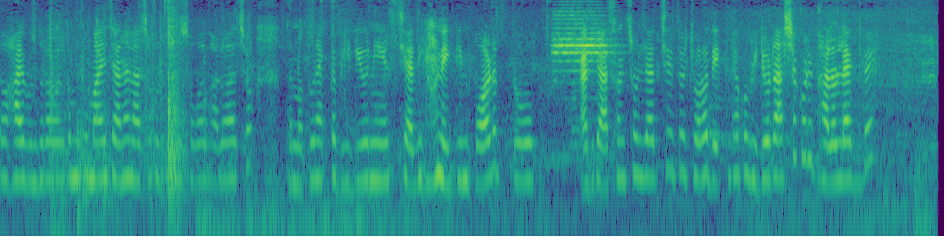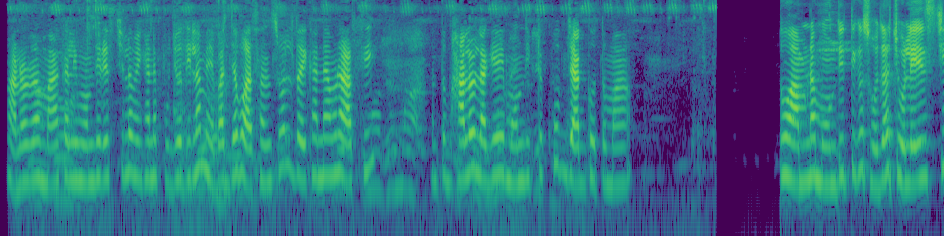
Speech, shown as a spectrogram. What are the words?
তো হাই বন্ধুরা ওয়েলকাম টু মাই চ্যানেল আশা করি তোমরা সবাই ভালো আছো। তো নতুন একটা ভিডিও নিয়ে এসেছি আজকে অনেকদিন পর। তো আজকে আসানসোল যাচ্ছি। তো চলো দেখতে থাকো ভিডিওটা আশা করি ভালো লাগবে। মানরা মা কালী মন্দির এসেছিলাম, এখানে পুজো দিলাম। এবার যাব আসানসোল। তো এখানে আমরা আসি। তো ভালো লাগে, মন্দিরটা খুব জাগ্রত মা। তো আমরা মন্দির থেকে সোজা চলে এসেছি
